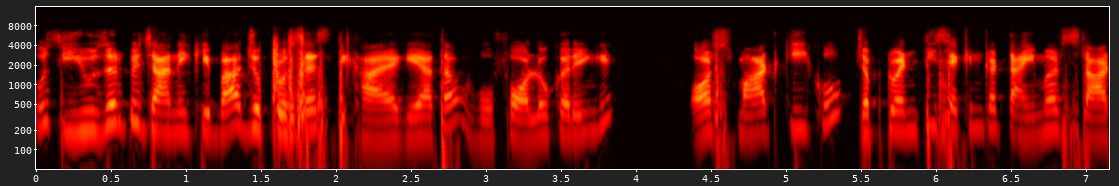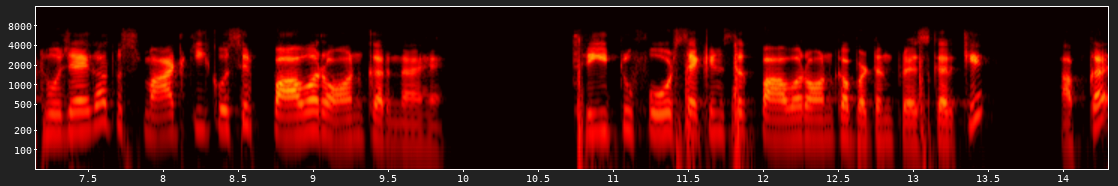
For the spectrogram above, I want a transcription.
उस यूज़र पे जाने के बाद जो प्रोसेस दिखाया गया था, वो फॉलो करेंगे। और स्मार्ट की को जब 20 सेकंड का टाइमर स्टार्ट हो जाएगा तो स्मार्ट की को सिर्फ़ पावर ऑन करना है। थ्री टू फोर सेकेंड तक पावर ऑन का बटन प्रेस करके आपका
